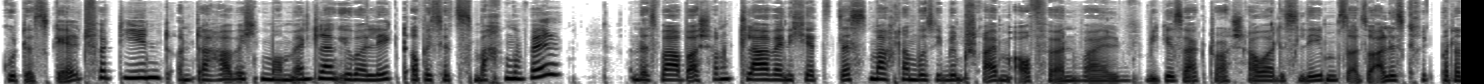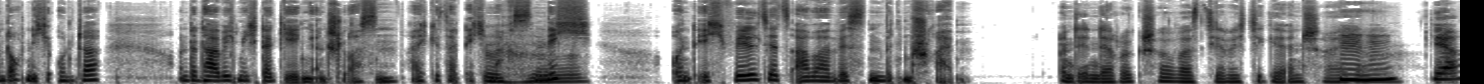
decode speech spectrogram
gutes Geld verdient. Und da habe ich einen Moment lang überlegt, ob ich es jetzt machen will. Und es war aber schon klar, wenn ich jetzt das mache, dann muss ich mit dem Schreiben aufhören, weil, wie gesagt, Rush Hour des Lebens, also alles kriegt man dann doch nicht unter. Und dann habe ich mich dagegen entschlossen. Habe ich gesagt, ich mache es mhm. nicht und ich will es jetzt aber wissen mit dem Schreiben. Und in der Rückschau war es die richtige Entscheidung. Mhm, ja.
